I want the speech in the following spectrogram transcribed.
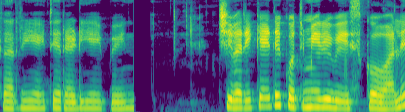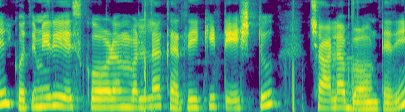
కర్రీ అయితే రెడీ అయిపోయింది. చివరికి అయితే కొత్తిమీర వేసుకోవాలి. కొత్తిమీర వేసుకోవడం వల్ల కర్రీకి టేస్ట్ చాలా బాగుంటుంది.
